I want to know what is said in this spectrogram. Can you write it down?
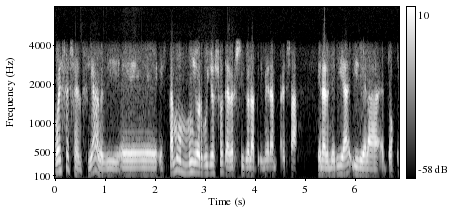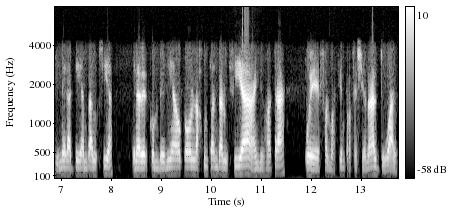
Pues esencial. Eh, estamos muy orgullosos de haber sido la primera empresa en Almería y de las dos primeras de Andalucía en haber conveniado con la Junta de Andalucía años atrás, pues formación profesional dual.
